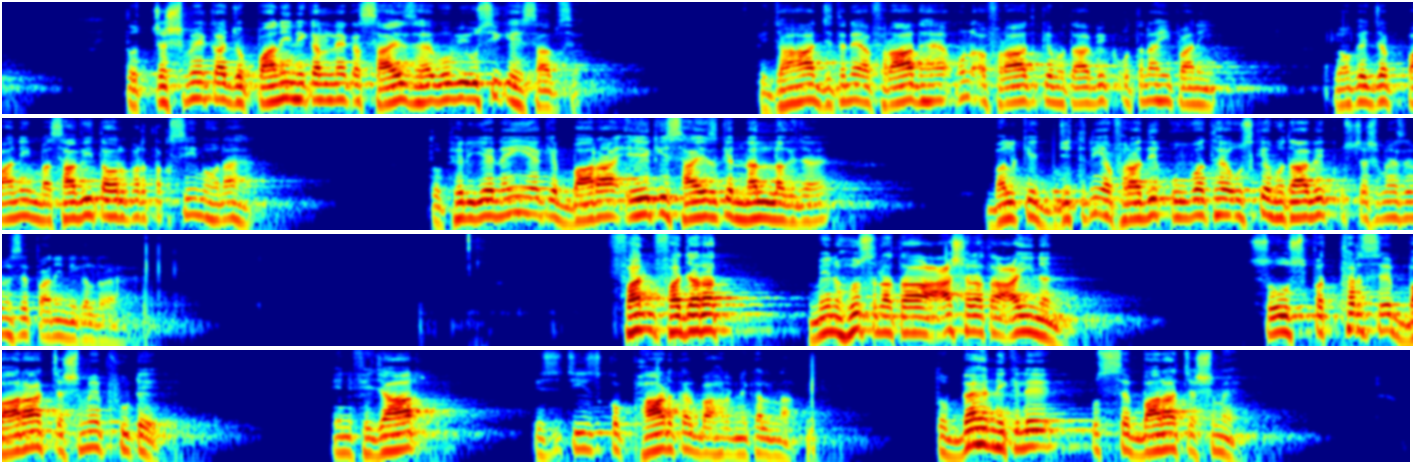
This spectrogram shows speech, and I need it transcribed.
تو چشمے کا جو پانی نکلنے کا سائز ہے وہ بھی اسی کے حساب سے۔ کہ جہاں جتنے افراد ہیں ان افراد کے مطابق اتنا ہی پانی، کیونکہ جب پانی مساوی طور پر تقسیم ہونا ہے، تو پھر یہ نہیں ہے کہ بارہ ایک ہی سائز کے نل لگ جائیں، بلکہ جتنی افرادی قوت ہے اس کے مطابق اس چشمے سے میں سے پانی نکل رہا ہے۔ فن فجرت من حسنتا عشرت آئین سو اس پتھر سے بارہ چشمے پھوٹے، انفجار کسی چیز کو پھاڑ کر باہر نکلنا۔ تو بہہ نکلے اس سے بارہ چشمے۔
